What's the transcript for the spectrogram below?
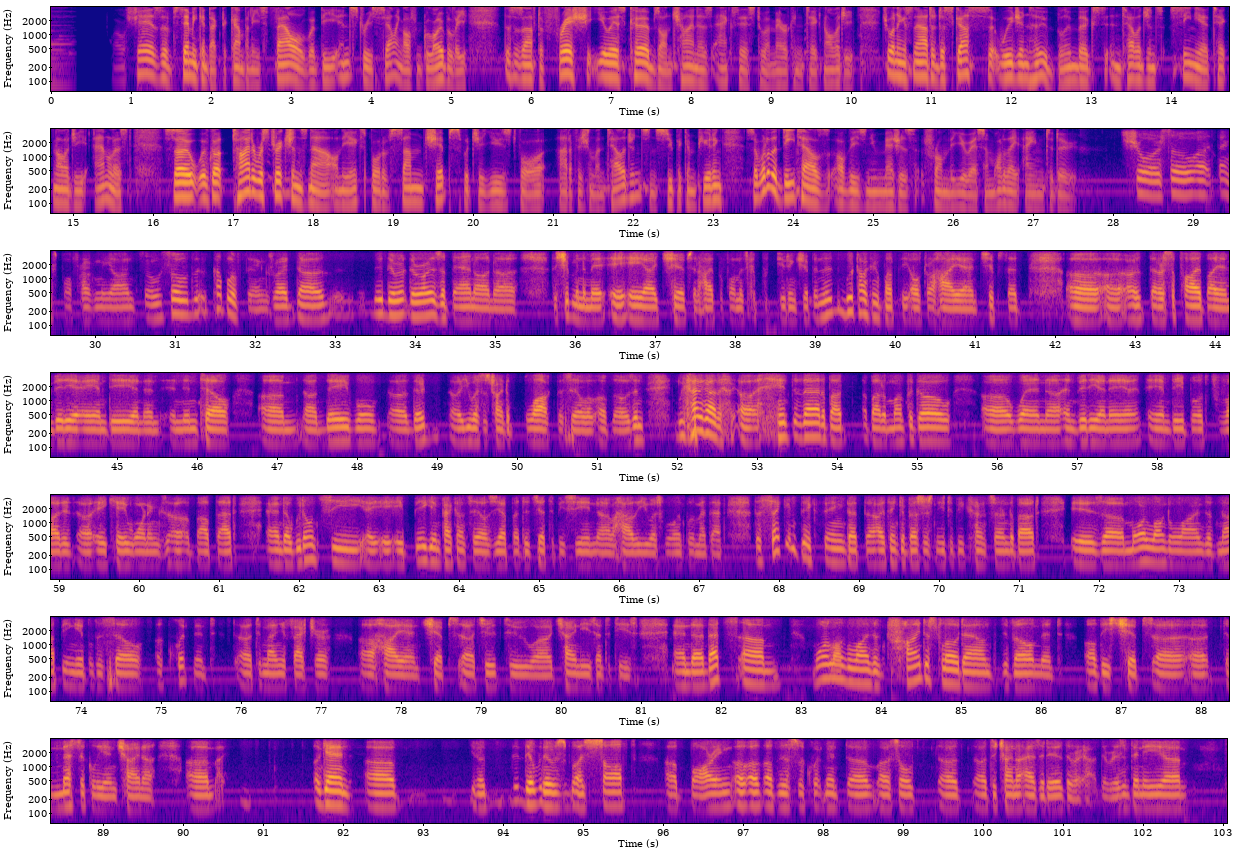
Shares of semiconductor companies fell with the industry selling off globally. This is after fresh US curbs on China's access to American technology. Joining us now to discuss, Woo Jin Ho, Bloomberg's intelligence senior technology analyst. So we've got tighter restrictions now on the export of some chips which are used for artificial intelligence and supercomputing. So, what are the details of these new measures from the US and what do they aim to do? Sure. So, uh, thanks, Paul, for having me on. So, so a couple of things, right? Uh, there, there is a ban on uh, the shipment of AI chips and high performance computing chip, and we're talking about the ultra high end chips that uh, are, that are supplied by NVIDIA, AMD, and and, and Intel um, uh, they. Uh, their uh, U.S. is trying to block the sale of, of those, and we kind of got a, a, hint of that about about a month ago uh, when uh, NVIDIA and AMD both provided uh, 8-K warnings about that, and we don't see a, a, big impact on sales yet, but it's yet to be seen how the U.S. will implement that. The second big thing that I think investors need to be concerned about is more along the lines of not being able to sell equipment uh, to manufacture uh, high-end chips uh, to to Chinese entities, and that's um, more along the lines of trying to slow down the development of these chips domestically in China. Um, again, you know, there, there was a soft uh, barring of, of, this equipment uh, uh, sold to China as it is. There, there isn't any um,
